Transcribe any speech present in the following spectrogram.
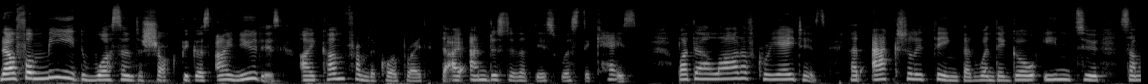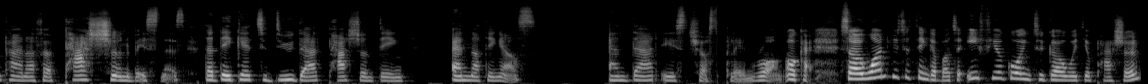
Now, for me, it wasn't a shock because I knew this. I come from the corporate, that I understood that this was the case. But there are a lot of creatives that actually think that when they go into some kind of a passion business, that they get to do that passion thing and nothing else and that is just plain wrong. Okay, so I want you to think about so if you're going to go with your passion,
